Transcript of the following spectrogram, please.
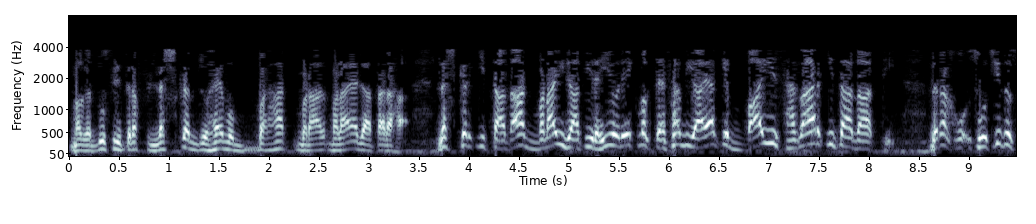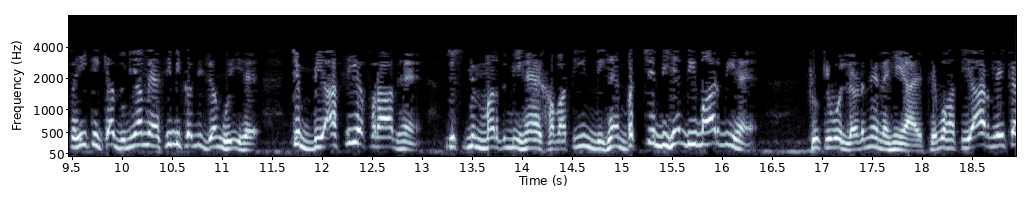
مگر دوسری طرف لشکر جو ہے وہ بڑھایا جاتا رہا۔ لشکر کی تعداد بڑھائی جاتی رہی اور ایک وقت ایسا بھی آیا کہ بائیس ہزار کی تعداد تھی۔ ذرا سوچی تو صحیح کہ کیا دنیا میں ایسی بھی کبھی جنگ ہوئی ہے کہ بیاسی افراد ہیں، جس میں مرد بھی ہیں، خواتین بھی ہیں، بچے بھی ہیں، بیمار بھی ہیں۔ کیونکہ وہ لڑنے نہیں آئے تھے، وہ ہتھیار لے کر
